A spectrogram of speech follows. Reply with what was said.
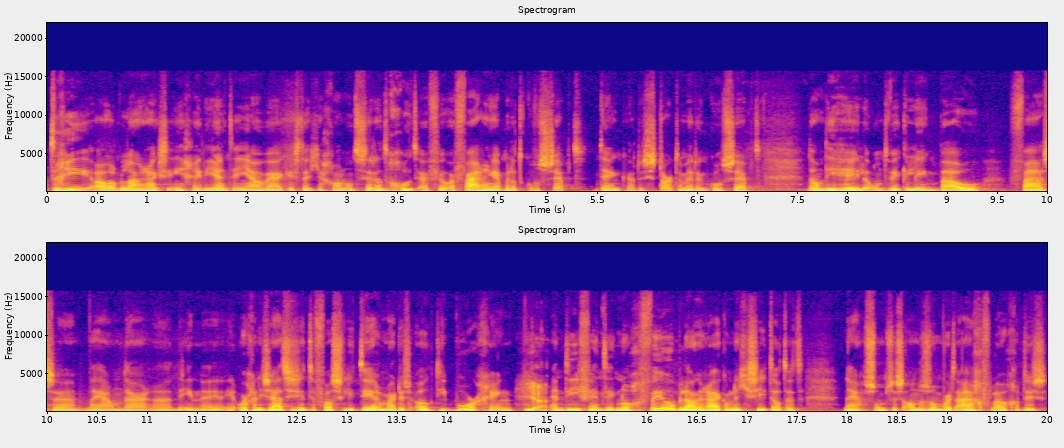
drie allerbelangrijkste ingrediënten in jouw werk. Is dat je gewoon ontzettend goed en veel ervaring hebt met het concept denken. Dus starten met een concept. Dan die hele ontwikkeling, bouwfase. Nou ja, om daar eh, in, in organisaties in te faciliteren. Maar dus ook die borging. Ja. En die vind ik nog veel belangrijker, omdat je ziet dat het nou ja, soms dus andersom wordt aangevlogen. Dus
